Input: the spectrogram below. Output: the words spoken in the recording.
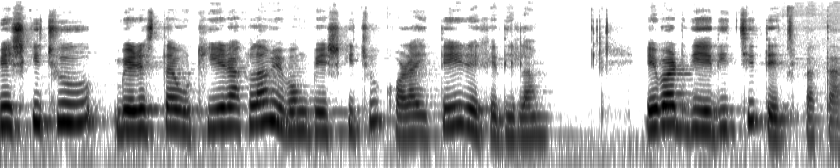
বেশ কিছু বেরেস্তা উঠিয়ে রাখলাম এবং বেশ কিছু কড়াইতেই রেখে দিলাম। এবার দিয়ে দিচ্ছি তেজপাতা।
